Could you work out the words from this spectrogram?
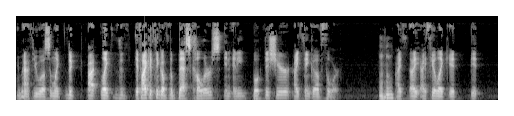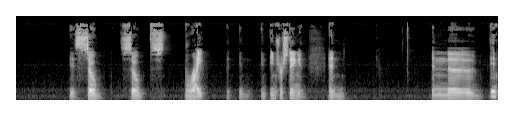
Matthew Wilson like the. I like the, if I could think of the best colors in any book this year, I think of Thor. hmm I, I I feel like it it is so so bright and, and, and interesting and and and uh, it,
